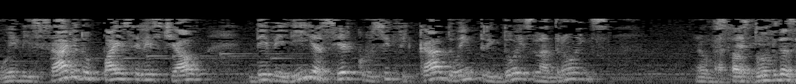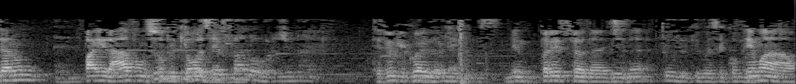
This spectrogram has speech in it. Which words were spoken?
o emissário do Pai Celestial deveria ser crucificado entre dois ladrões? Essas é, dúvidas eram pairavam sobre que todos. você né? falou hoje, né? Você viu que coisa impressionante, né? Tudo que você. Tem uma,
